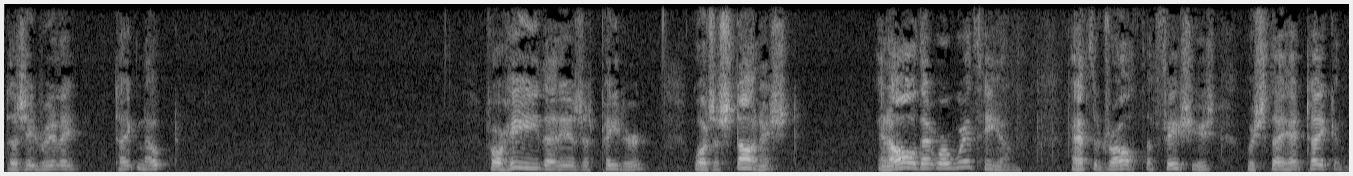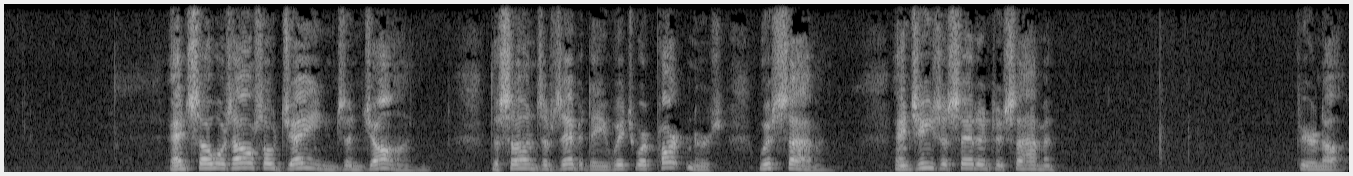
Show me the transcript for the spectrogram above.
Does he really take note? For he, that is, as Peter, was astonished, and all that were with him, at the draught of fishes which they had taken. And so was also James and John, the sons of Zebedee, which were partners with Simon. And Jesus said unto Simon, Fear not.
